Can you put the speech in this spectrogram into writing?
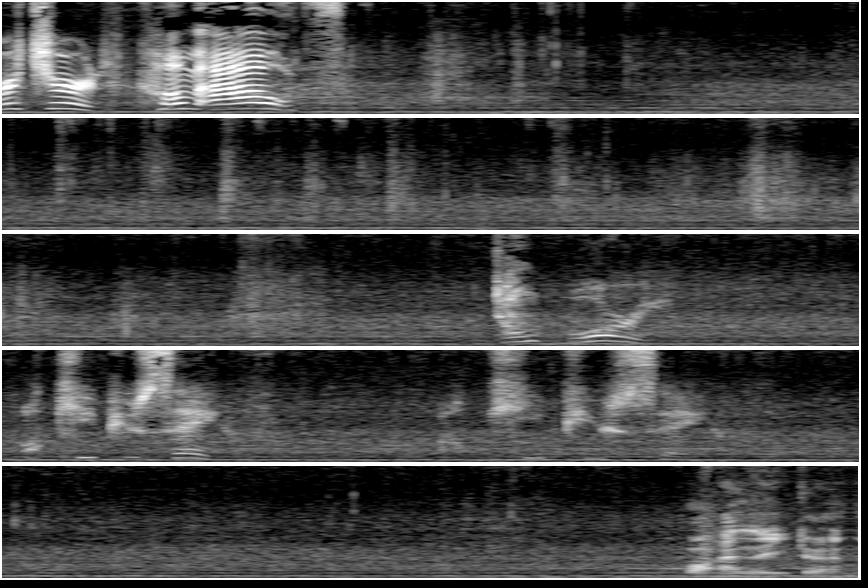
Richard, come out! Safe. I'll keep you safe. What are they doing?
